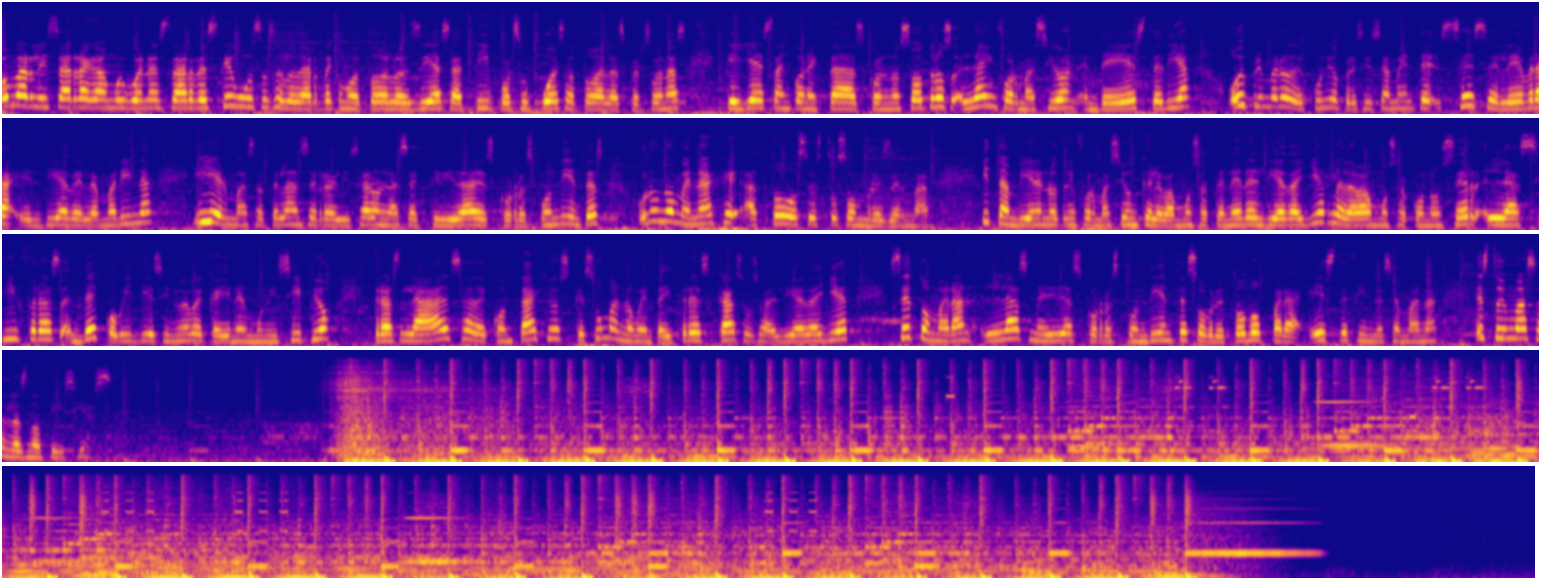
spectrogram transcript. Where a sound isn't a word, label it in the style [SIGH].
Omar Lizárraga, muy buenas tardes. Qué gusto saludarte como todos los días a ti, por supuesto a todas las personas que ya están conectadas con nosotros. La información de este día, hoy primero de junio precisamente se celebra el Día de la Marina y en Mazatlán se realizaron las actividades correspondientes con un homenaje a todos estos hombres del mar. Y también en otra información que le vamos a tener el día de ayer, le dábamos a conocer las cifras de COVID-19 que hay en el municipio tras la alza de contagios que suman 93 casos al día de ayer. Se tomarán las medidas correspondientes, sobre todo para este fin de semana. Estoy más en las noticias.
